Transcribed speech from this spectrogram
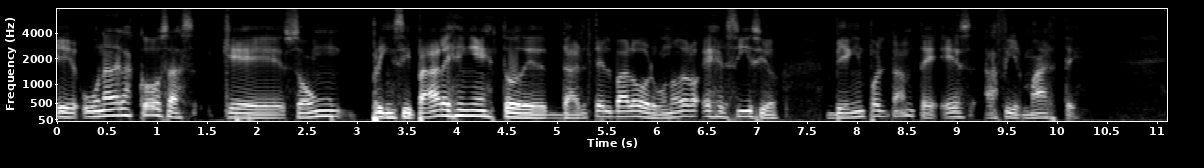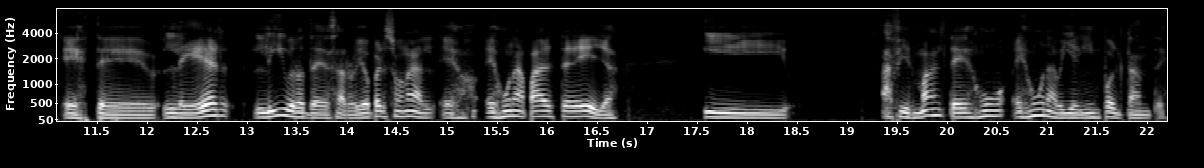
eh, una de las cosas que son principales en esto de darte el valor, uno de los ejercicios bien importante es afirmarte. Este, leer libros de desarrollo personal es, es una parte de ella y afirmarte es, un, es una bien importante.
